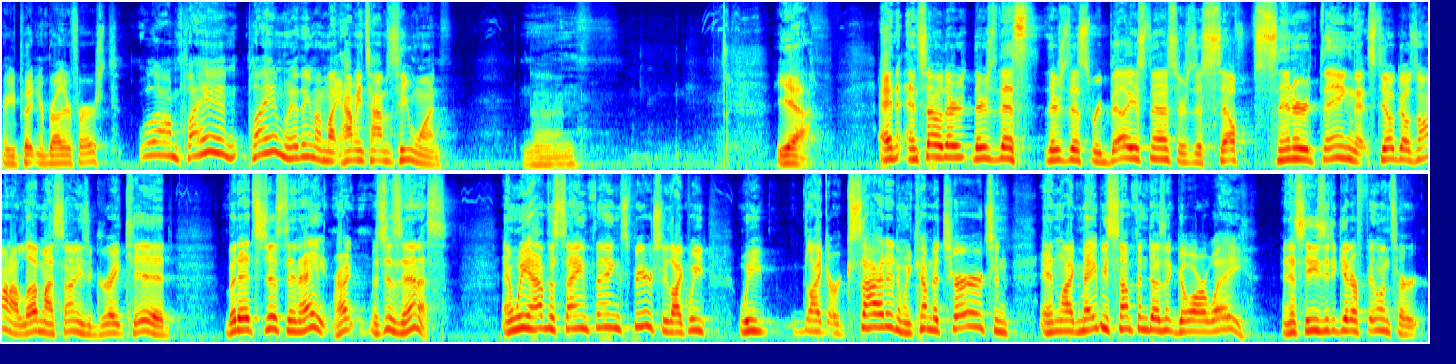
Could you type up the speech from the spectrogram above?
are you putting your brother first? Well, I'm playing playing with him. I'm like, how many times has he won? None. Yeah. And and so there, there's this there's this rebelliousness, there's this self-centered thing that still goes on. I love my son, he's a great kid, but it's just innate, right? It's just in us. And we have the same thing spiritually. Like we we like are excited and we come to church and and like maybe something doesn't go our way and it's easy to get our feelings hurt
